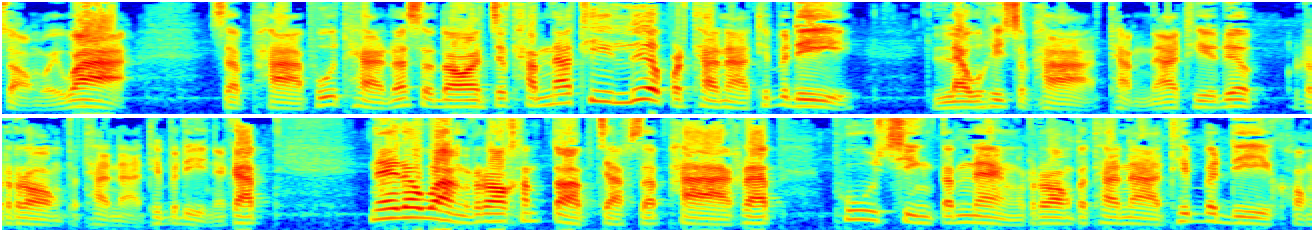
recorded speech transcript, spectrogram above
12 ไว้ว่า สภาผู้แทนราษฎรจะทำหน้าที่เลือกประธานาธิบดี และวุฒิสภาทำหน้าที่เลือกรองประธานาธิบดีนะครับ ในระหว่างรอคำตอบจากสภาครับ ผู้ชิงตำแหน่งรองประธานาธิบดีของ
